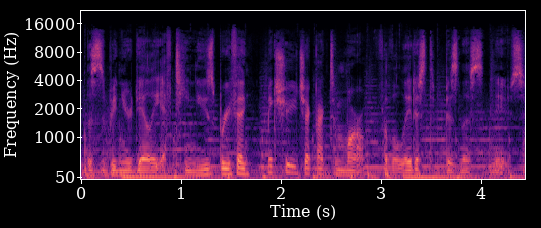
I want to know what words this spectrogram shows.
This has been your daily FT News Briefing. Make sure you check back tomorrow for the latest business news.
